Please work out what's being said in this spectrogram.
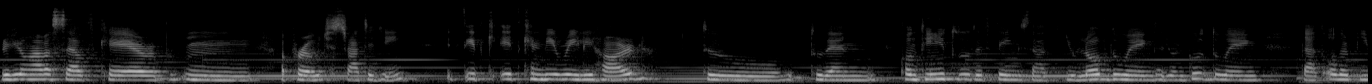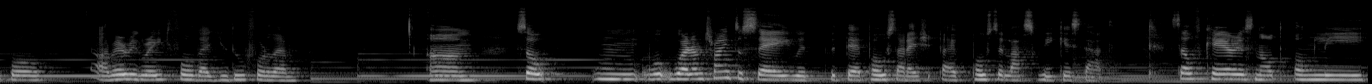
but if you don't have a self care um, approach strategy, it, it, it can be really hard to to then continue to do the things that you love doing, that you're good doing, that other people are very grateful that you do for them. Um, so mm, what I'm trying to say with, with the post that I, I posted last week is that Self care is not only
